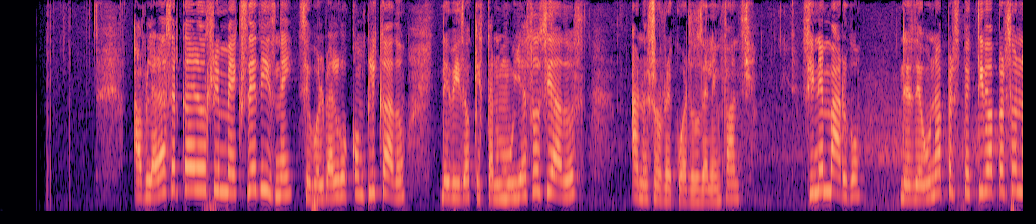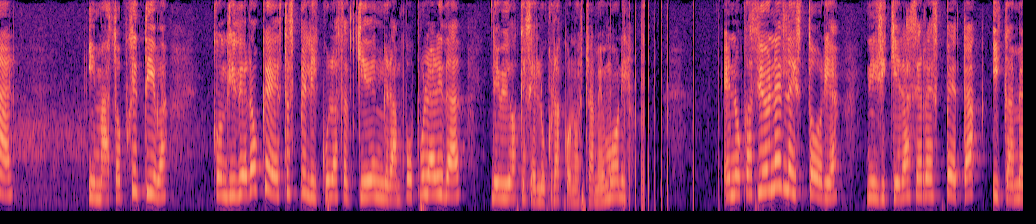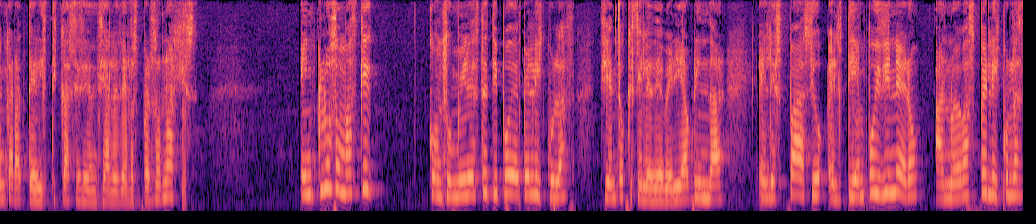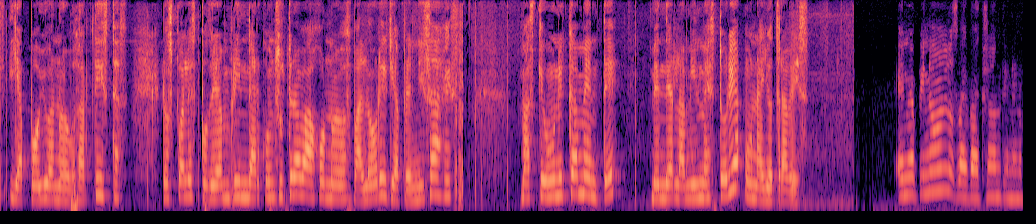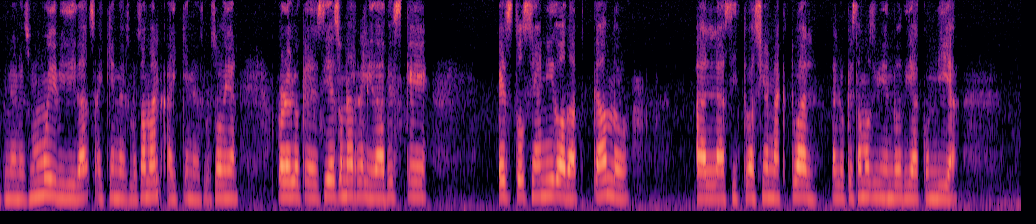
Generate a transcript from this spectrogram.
Hablar acerca de los remakes de Disney se vuelve algo complicado debido a que están muy asociados a nuestros recuerdos de la infancia. Sin embargo, desde una perspectiva personal y más objetiva, considero que estas películas adquieren gran popularidad debido a que se lucra con nuestra memoria. En ocasiones la historia ni siquiera se respeta y cambian características esenciales de los personajes. E incluso más que consumir este tipo de películas, siento que se le debería brindar el espacio, el tiempo y dinero a nuevas películas y apoyo a nuevos artistas, los cuales podrían brindar con su trabajo nuevos valores y aprendizajes, más que únicamente vender la misma historia una y otra vez. En mi opinión, los live action tienen opiniones muy divididas. Hay quienes los aman, hay quienes los odian. Pero lo que sí es una realidad es que estos se han ido adaptando a la situación actual, a lo que estamos viviendo día con día,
